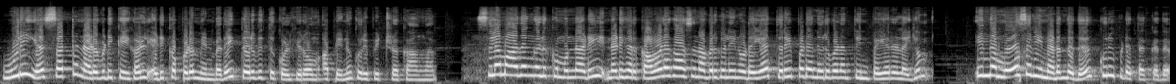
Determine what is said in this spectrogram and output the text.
உரிய சட்ட நடவடிக்கைகள் எடுக்கப்படும் என்பதை தெரிவித்துக் கொள்கிறோம் அப்படின்னு குறிப்பிட்டிருக்காங்க. சில மாதங்களுக்கு முன்னாடி நடிகர் கமலஹாசன் அவர்களினுடைய திரைப்பட நிறுவனத்தின் பெயரிலையும் இந்த மோசடி நடந்தது குறிப்பிடத்தக்கது.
